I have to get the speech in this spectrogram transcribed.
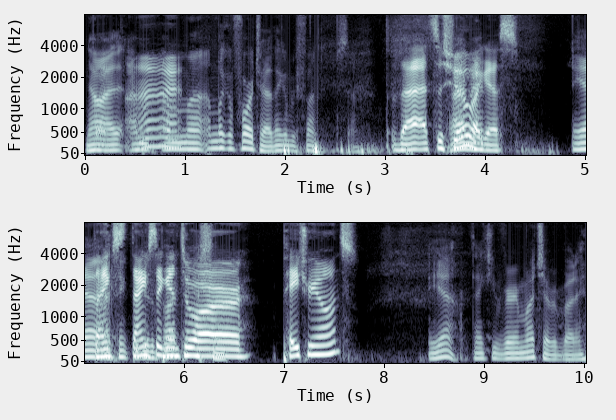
No, I, But, I'm uh, I'm, uh, I'm looking forward to it. I think it'll be fun. So That's the show, right, I guess. yeah, thanks, thanks again to our Patreons yeah. Thank you very much, everybody.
